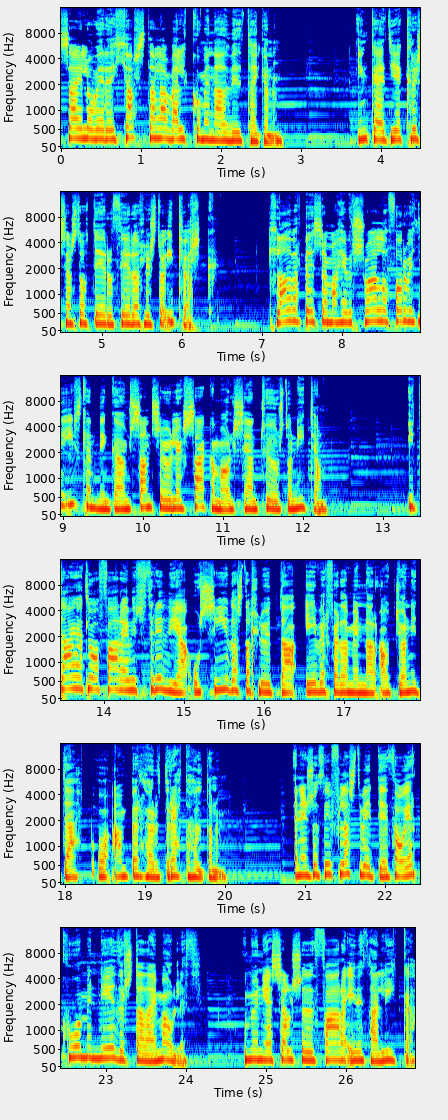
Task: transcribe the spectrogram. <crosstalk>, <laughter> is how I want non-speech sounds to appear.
Komið sæl og verið hjarstanlega velkomin að viðtækjunum. Inga heit ég Kristjánsdóttir og að hlusta á Ítverk. Hlaðvarpið sem að hefur svalað forvitni Íslandinga um sannsöguleg sakamál síðan 2019. Í dag ætlum að fara yfir þriðja og síðasta hluta yfirferðaminnar á Johnny Depp og Amber Heard réttahöldunum. En eins og þið flest vitið þá er komin niðurstaða í málið og mun ég að sjálfsögðu fara yfir það líka.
